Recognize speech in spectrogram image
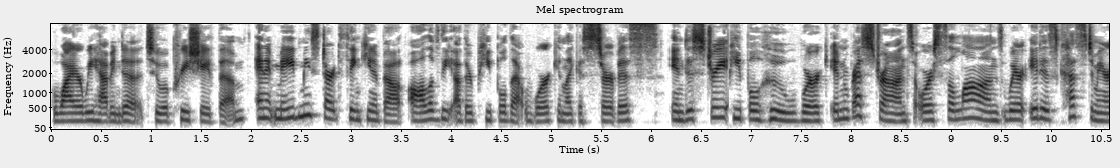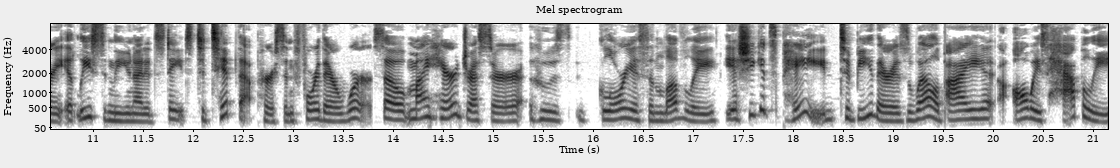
Why are we having to to appreciate them? And it made me start thinking about all of the other people that work in like a service industry, people who work in restaurants or salons where it is customary, at least in the United States, to tip that person for their work. So my hairdresser, who's glorious and lovely, yeah, she gets paid to be there as well. I always happily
